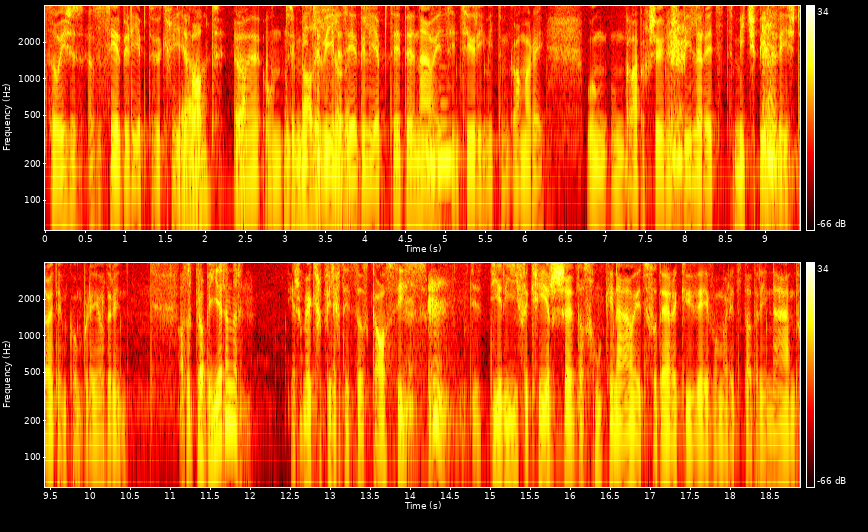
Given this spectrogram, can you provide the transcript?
So ist es. Also sehr beliebt wirklich in ja, der Watt. Ja. Äh, und, und mittlerweile Wallis, sehr beliebt eben auch mhm. jetzt in Zürich mit dem Gamare, wo ein unglaublich schöner Spieler jetzt Mitspieler ist da in dem Compleo drin. Also, also probieren wir ihn. Ihr schmeckt vielleicht jetzt das Gassis, die, die reife Kirsche, das kommt genau jetzt von dieser Cuvée, die wir jetzt da drinnen haben, die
